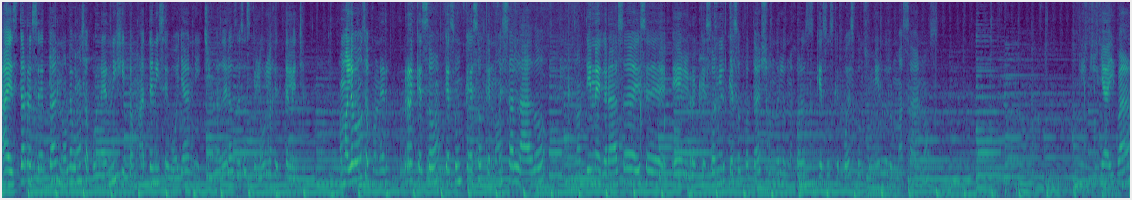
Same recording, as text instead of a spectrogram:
A esta receta no le vamos a poner ni jitomate, ni cebolla, ni chingaderas de esas que luego la gente le echa. Nomás le vamos a poner requesón, que es un queso que no es salado, no tiene grasa. Es el requesón y el queso cottage son de los mejores quesos que puedes consumir, de los más sanos. Y aquí ya ahí va,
